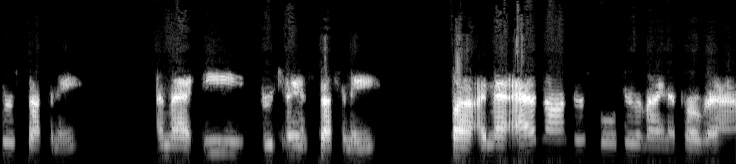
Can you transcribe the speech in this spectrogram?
through Stephanie. I met E through Jay and Stephanie. But I met Adnan through school through the magnet program.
